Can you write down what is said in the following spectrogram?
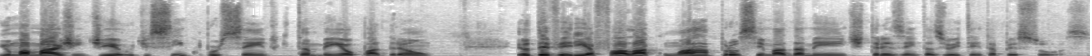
e uma margem de erro de 5%, que também é o padrão, eu deveria falar com aproximadamente 380 pessoas.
